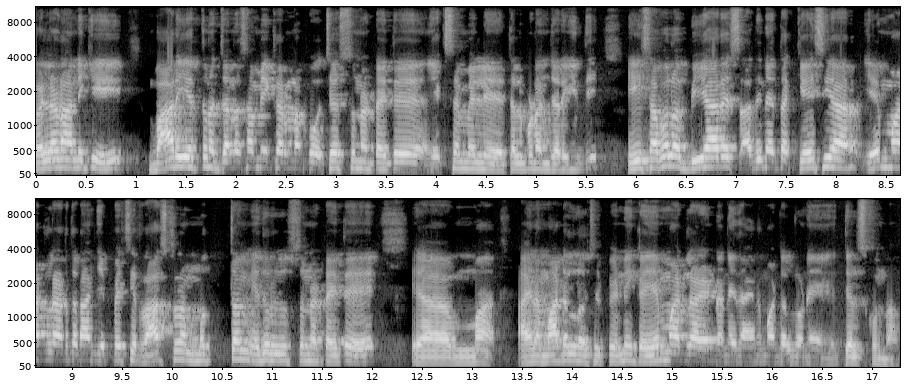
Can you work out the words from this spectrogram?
వెళ్ళడానికి భారీ ఎత్తున జన సమీకరణ చేస్తున్నట్టయితే ఎక్స్ఎమ్మెల్యే తెలపడం జరిగింది. ఈ సభలో బీఆర్ఎస్ అధినేత కేసీఆర్ ఏం మాట్లాడతారా అని చెప్పేసి రాష్ట్రం మొత్తం ఎదురు చూస్తున్నట్టు అయితే ఆయన మాటల్లో చెప్పిండు. ఇంకా ఏం మాట్లాడండి అనేది ఆయన మాటల్లోనే తెలుసుకుందాం.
